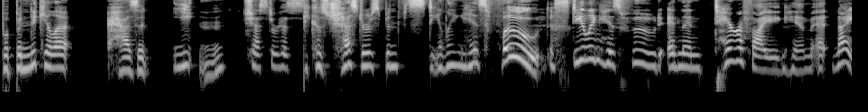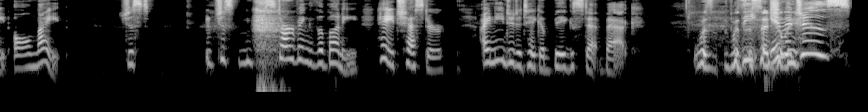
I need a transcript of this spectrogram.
But Bunnicula hasn't eaten. Chester has because Chester's been stealing his food. stealing his food and then terrifying him at night all night. Just just starving the bunny. Hey Chester, I need you to take a big step back. Was was the essentially images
